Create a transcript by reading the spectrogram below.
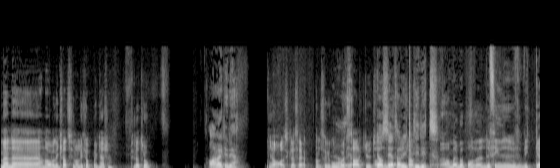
Men han har väl en kvartsfinal i kroppen kanske, skulle jag tro. Har han verkligen det? Ja, det skulle jag säga. Han såg oerhört ja, stark ut. Jag ser att han ryker tidigt. Ja, men det på, det finns vilka,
